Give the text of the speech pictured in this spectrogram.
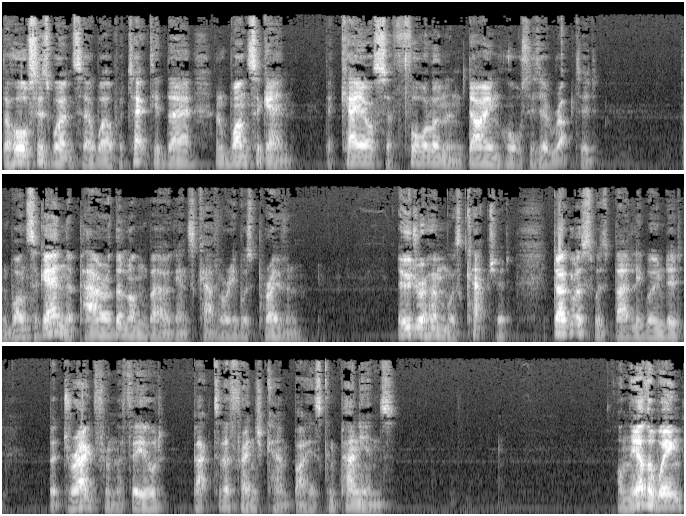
The horses weren't so well protected there, and once again the chaos of fallen and dying horses erupted, and once again the power of the longbow against cavalry was proven. Oudrihem was captured, Douglas was badly wounded, but dragged from the field back to the French camp by his companions. On the other wing,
